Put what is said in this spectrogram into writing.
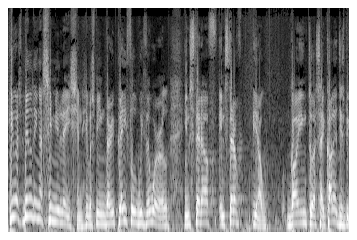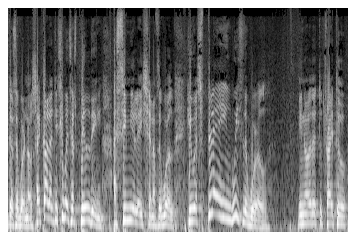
he was building a simulation. He was being very playful with the world instead of, instead of you know, going to a psychologist because there were no psychologists. He was just building a simulation of the world. He was playing with the world in order to try to,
